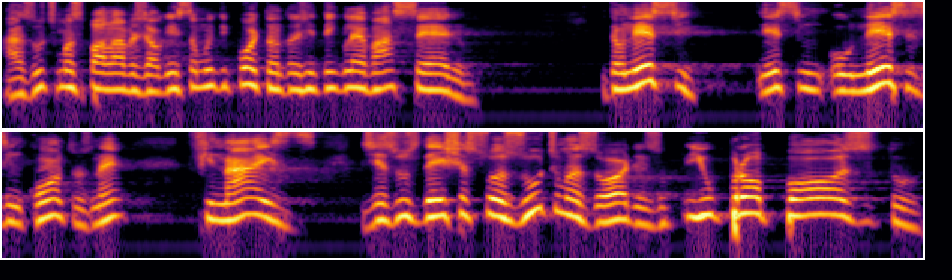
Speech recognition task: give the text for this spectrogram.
as últimas palavras de alguém são muito importantes, a gente tem que levar a sério. Então, nesse, nesse ou nesses encontros, né, finais, Jesus deixa suas últimas ordens e o propósito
